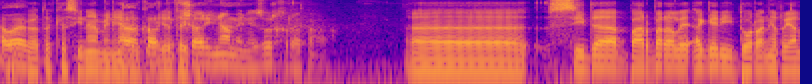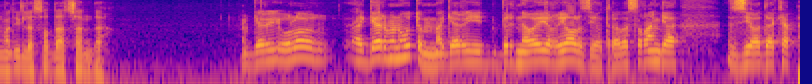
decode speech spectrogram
ئەو ئەوە کاتە کەسی نامێنێ ئەو کارتی یەدەگە. فشاری نامێنێ زۆر خراپە ئە، سیدا باربەرەڵێ ئەگەری دۆڕانی ڕیالمەدی لە سەدا چەندە گەری ئۆڵۆ ئەگەر من وتم مەگەری بردنەوەی ڕیاڵ زیاترە بەس ڕەنگە زیادەکە پ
